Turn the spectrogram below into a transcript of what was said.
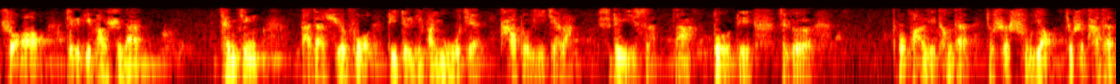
说哦这个地方是呢，曾经大家学佛对这个地方有误解，他都理解了，是这个意思。啊，都对这个。佛法里头的就是属要，就是它的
